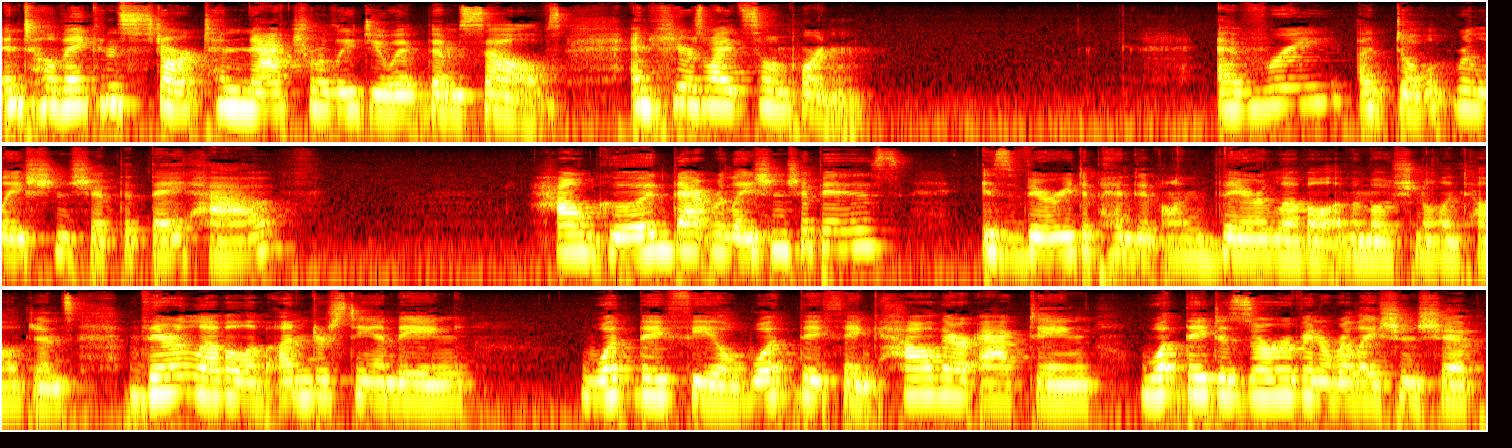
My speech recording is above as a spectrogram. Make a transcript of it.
until they can start to naturally do it themselves. And here's why it's so important every adult relationship that they have, how good that relationship is, is very dependent on their level of emotional intelligence, their level of understanding what they feel, what they think, how they're acting, what they deserve in a relationship,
